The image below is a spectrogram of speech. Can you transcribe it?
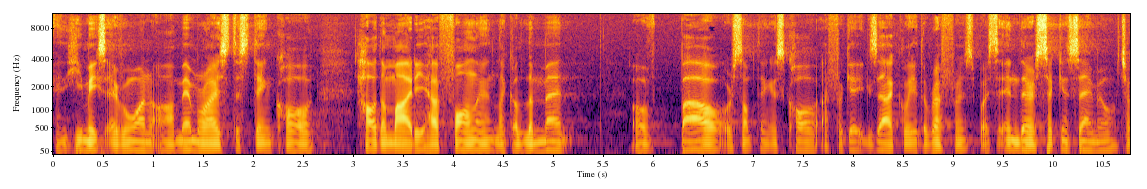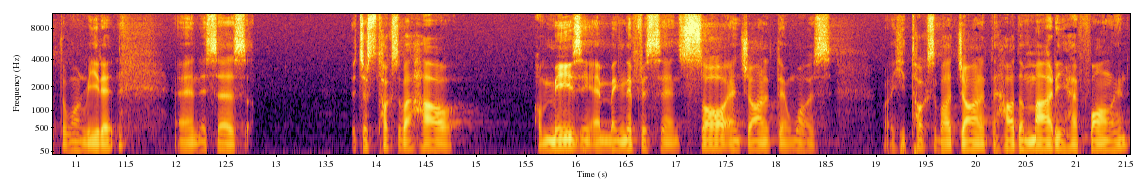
and he makes everyone uh, memorize this thing called How the Mighty Have Fallen, like a lament of bow or something is called. I forget exactly the reference, but it's in there, 2 Samuel chapter 1, read it. And it says, it just talks about how amazing and magnificent Saul and Jonathan was. Right? He talks about Jonathan, how the mighty have fallen.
